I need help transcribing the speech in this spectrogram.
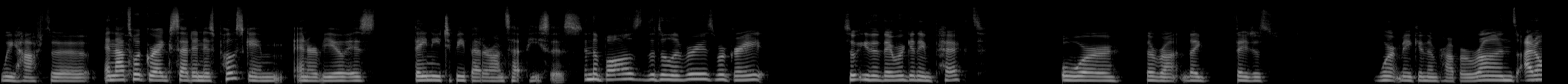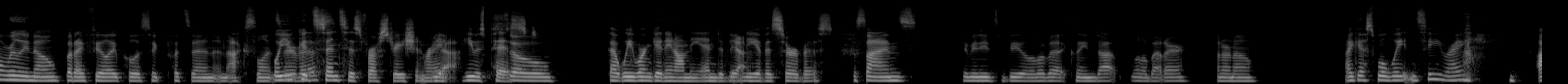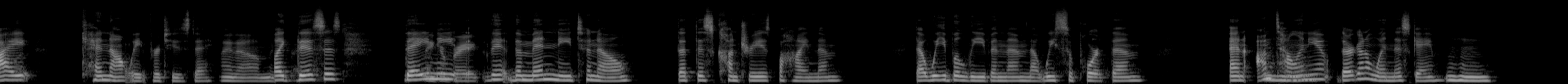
we have to. and that's what Greg said in his post game interview: is they need to be better on set pieces. And the balls, the deliveries were great. So either they were getting picked, or the run, like they just weren't making the proper runs. I don't really know, but I feel like Pulisic puts in an excellent. Well, you could sense his frustration, right? Yeah. He was pissed So that we weren't getting on the end of Yeah. any of his service. the signs maybe need to be a little bit cleaned up, a little better. I don't know. I guess we'll wait and see, right? I cannot wait for Tuesday. I know. I'm Like excited. this is they make need the, the men need to know that this country is behind them, that we believe in them, that we support them. And I'm telling Mhm. you, they're gonna win this game. Mm-hmm.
